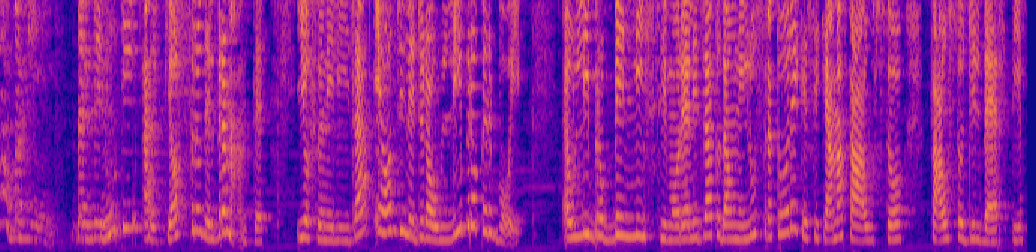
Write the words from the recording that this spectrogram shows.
Ciao bambini, benvenuti al chiostro del Bramante. Io sono Elisa e oggi leggerò un libro per voi. È un libro bellissimo realizzato da un illustratore che si chiama Fausto, Fausto Gilberti.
